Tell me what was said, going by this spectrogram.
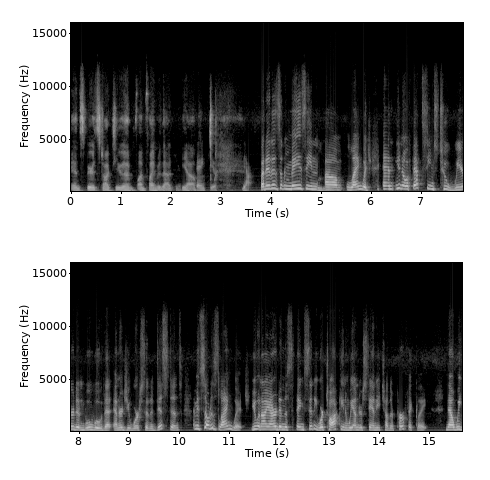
and spirits talk to you. I'm, I'm fine with that. Thank yeah. Thank you. Yeah. But it is an amazing mm-hmm. um, language. And, you know, if that seems too weird and woo woo that energy works at a distance, I mean, so does language. You and I aren't in the same city. We're talking and we understand each other perfectly. Now we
